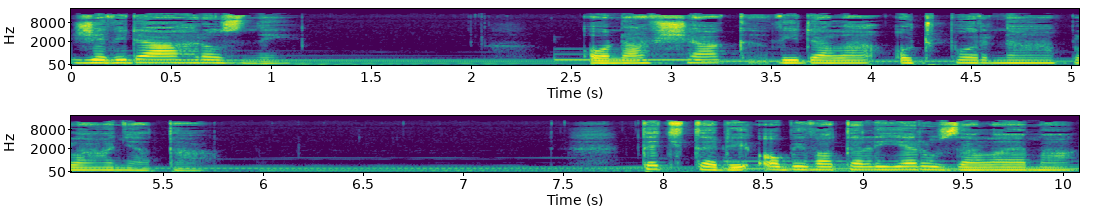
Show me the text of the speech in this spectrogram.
že vydá hrozny. Ona však vydala odporná pláňata. Teď tedy obyvateli Jeruzaléma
